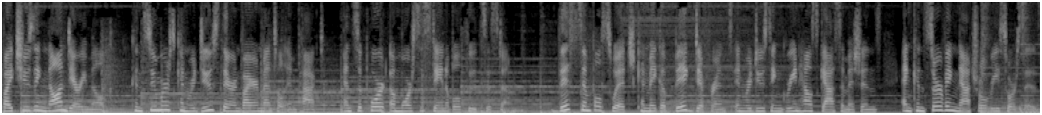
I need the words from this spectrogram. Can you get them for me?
By choosing non-dairy milk, consumers can reduce their environmental impact and support a more sustainable food system. This simple switch can make a big difference in reducing greenhouse gas emissions and conserving natural resources.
